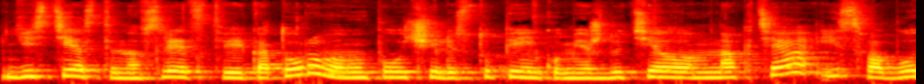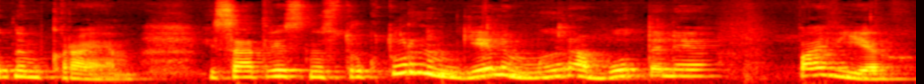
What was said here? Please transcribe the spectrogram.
естественно, вследствие которого мы получили ступеньку между телом ногтя и свободным краем. И, соответственно, структурным гелем мы работали поверх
